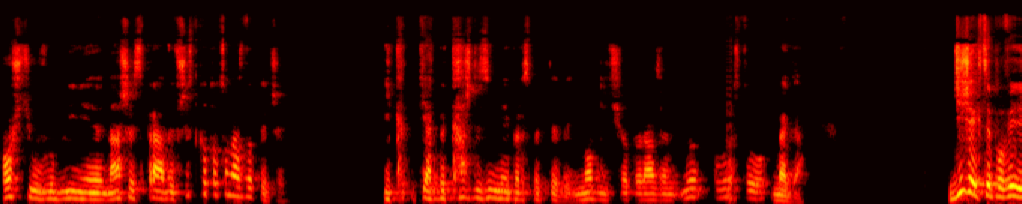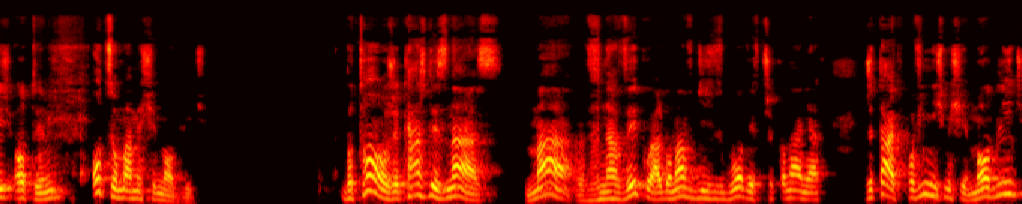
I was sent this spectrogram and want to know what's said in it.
Kościół w Lublinie, nasze sprawy, wszystko to, co nas dotyczy. I jakby każdy z innej perspektywy. I modlić się o to razem, no po prostu mega. Dzisiaj chcę powiedzieć o tym, o co mamy się modlić. Bo to, że każdy z nas ma w nawyku albo ma gdzieś w głowie, w przekonaniach, że tak, powinniśmy się modlić,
